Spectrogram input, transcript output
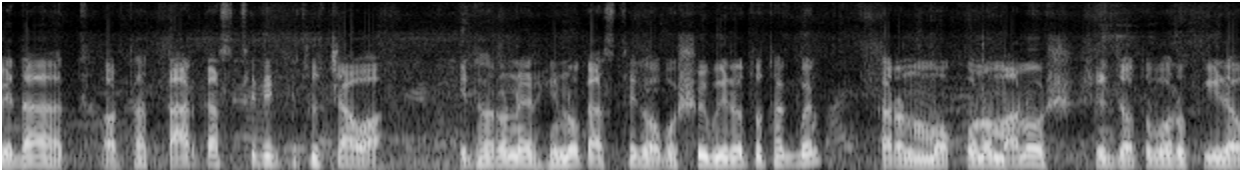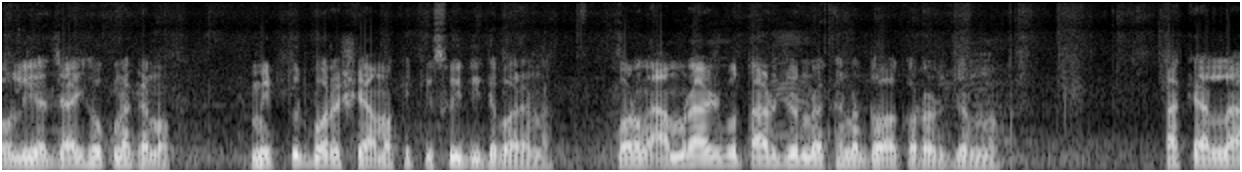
বেদাত, অর্থাৎ তার কাছ থেকে কিছু চাওয়া, এ ধরনের হীন কাজ থেকে অবশ্যই বিরত থাকবেন। কারণ কোনো মানুষ, সে যত বড় পীর, আউলিয়া যাই হোক না কেন, মৃত্যুর পরে সে আমাকে কিছুই দিতে পারে না। বরং আমরা আসব তার জন্য এখানে দোয়া করার জন্য। তাকে আল্লাহ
